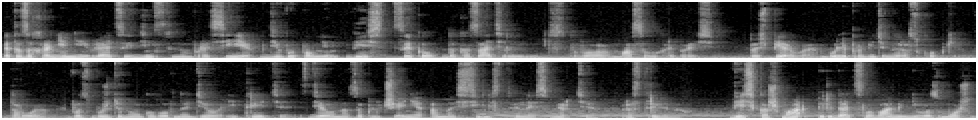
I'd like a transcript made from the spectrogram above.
это захоронение является единственным в России, где выполнен весь цикл доказательства массовых репрессий. То есть первое, были проведены раскопки. Второе, возбуждено уголовное дело. И третье, сделано заключение о насильственной смерти расстрелянных. Весь кошмар передать словами невозможно.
